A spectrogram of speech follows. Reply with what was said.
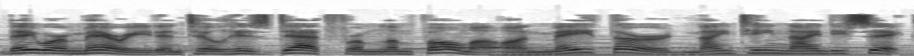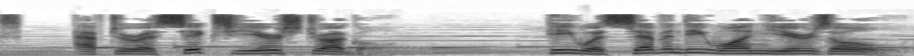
They were married until his death from lymphoma on May 3, 1996, after a six-year struggle. He was 71 years old.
